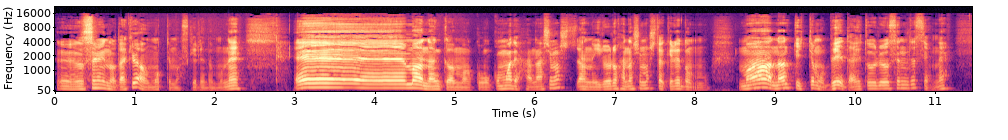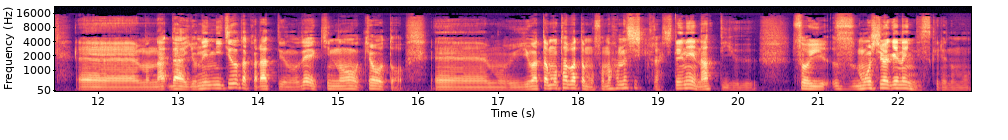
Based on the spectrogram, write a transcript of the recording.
そういうのだけは思ってますけれどもね。えー、まあなんかまあここまで話しました、あの、いろいろ話しましたけれども、まあなんと言っても米大統領選ですよね。えー、もうな、だ、4年に一度だからっていうので、昨日、今日と、えー、もう岩田も田畑もその話しかしてねえなっていう、そういう、申し訳ないんですけれども、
